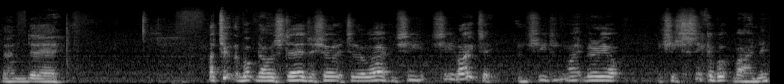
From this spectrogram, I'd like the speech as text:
and uh, I took the book downstairs to show it to the wife, and she she liked it, and she didn't like very. Up she's sick of bookbinding.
